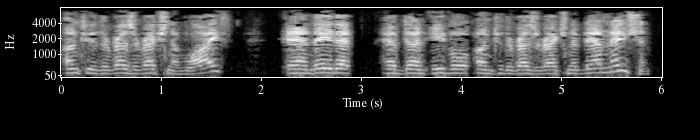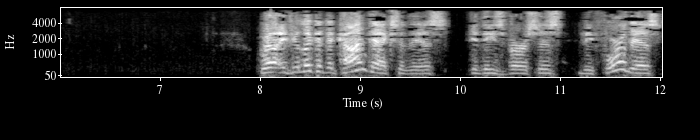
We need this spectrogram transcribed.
unto the resurrection of life, and they that have done evil unto the resurrection of damnation. Well, if you look at the context of this, these verses, before this,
